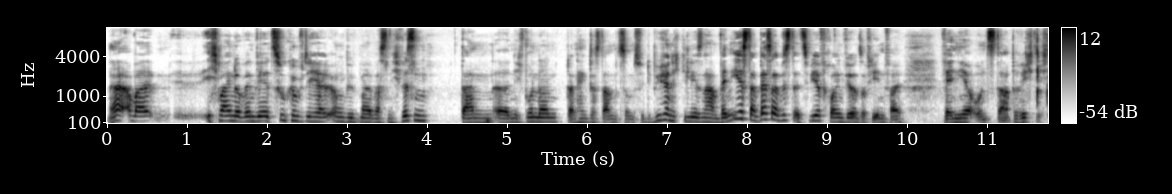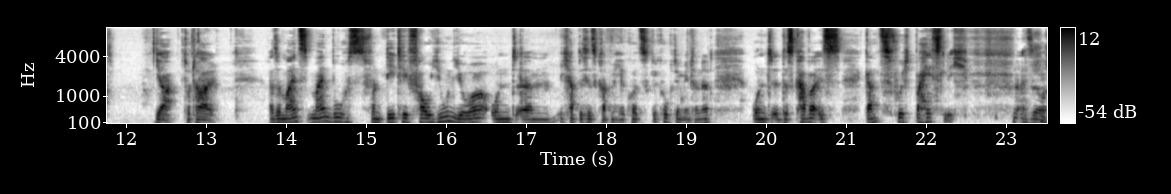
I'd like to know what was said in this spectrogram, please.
Ne? Aber äh, ich meine, wenn wir zukünftig halt irgendwie mal was nicht wissen, dann äh, nicht wundern, dann hängt das damit zusammen, dass wir die Bücher nicht gelesen haben. Wenn ihr es dann besser wisst als wir, freuen wir uns auf jeden Fall, wenn ihr uns da berichtigt. Ja, total. Also meins, mein Buch ist von DTV Junior und ähm, ich habe das jetzt gerade mal hier kurz geguckt im Internet und äh, das Cover ist ganz furchtbar hässlich. Also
